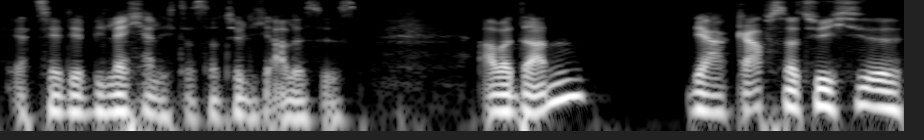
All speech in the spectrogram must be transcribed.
erzählt ihr, wie lächerlich das natürlich alles ist. Aber dann ja, gab es natürlich äh,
